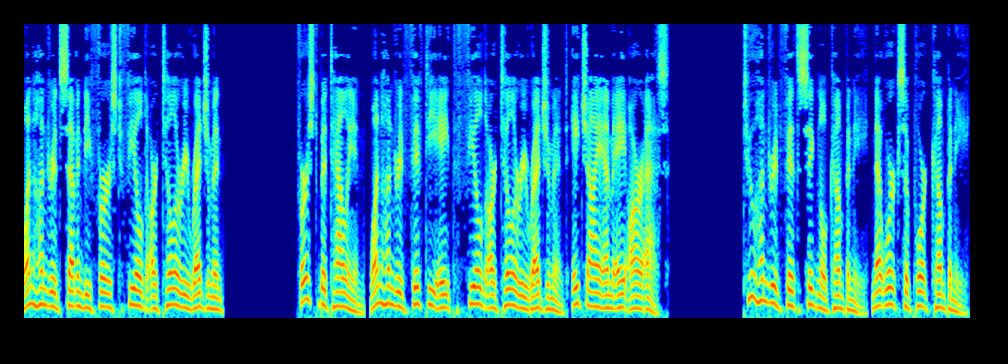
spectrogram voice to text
171st Field Artillery Regiment 1st Battalion 158th Field Artillery Regiment HIMARS 205th Signal Company Network Support Company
